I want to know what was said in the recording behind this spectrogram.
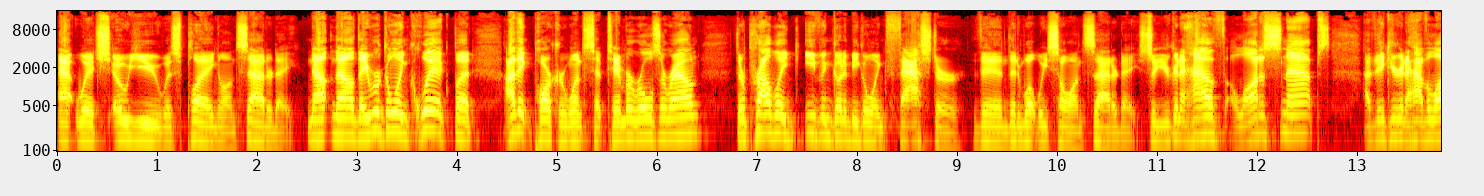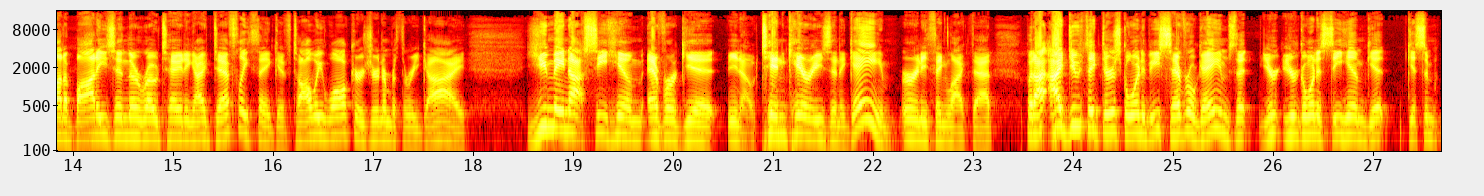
at which OU was playing on Saturday. Now, now they were going quick, but I think Parker once September rolls around, they're probably even going to be going faster than than what we saw on Saturday. So you're going to have a lot of snaps. I think you're going to have a lot of bodies in there rotating. I definitely think if Tawee Walker is your number three guy, you may not see him ever get, you know, 10 carries in a game or anything like that. But I, I do think there's going to be several games that you're, you're going to see him get, get some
